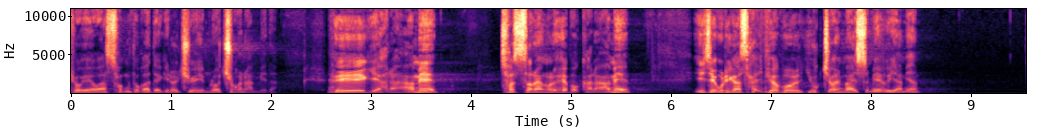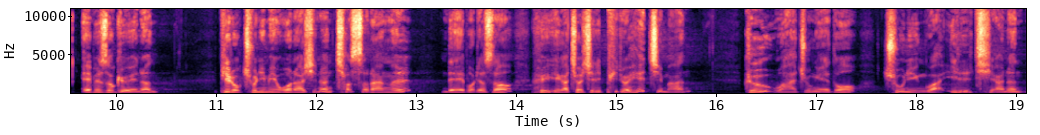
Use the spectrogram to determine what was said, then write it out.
교회와 성도가 되기를 주의 이름으로 축원합니다. 회개하라. 아멘. 첫사랑을 회복하라. 아멘. 이제 우리가 살펴볼 6절 말씀에 의하면 에베소 교회는 비록 주님이 원하시는 첫사랑을 내버려서 회개가 절실히 필요했지만 그 와중에도 주님과 일치하는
